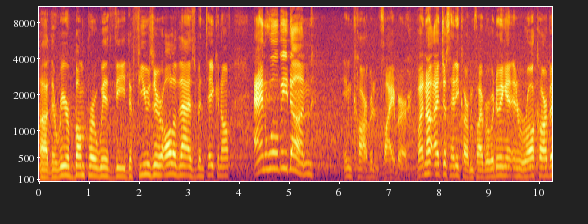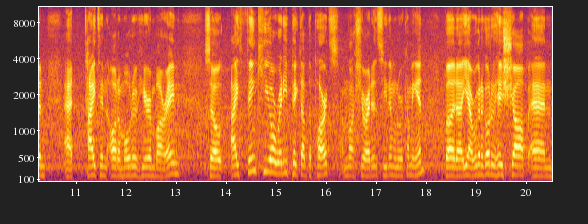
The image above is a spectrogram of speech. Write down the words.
uh, the rear bumper with the diffuser, all of that has been taken off and will be done in carbon fiber. But not at just any carbon fiber, we're doing it in raw carbon at Titan Automotive here in Bahrain. So I think he already picked up the parts. I'm not sure, I didn't see them when we were coming in. But uh, yeah, we're gonna go to his shop and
